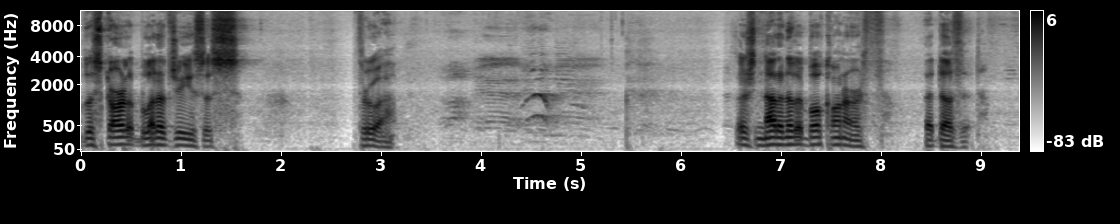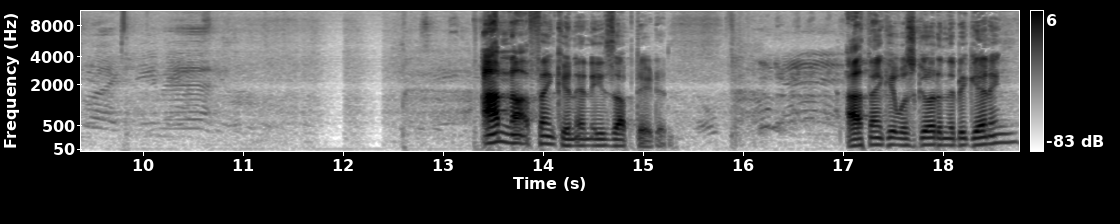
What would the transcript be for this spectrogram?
of the scarlet blood of Jesus throughout. There's not another book on earth that does it. I'm not thinking it needs updated. I think it was good in the beginning.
